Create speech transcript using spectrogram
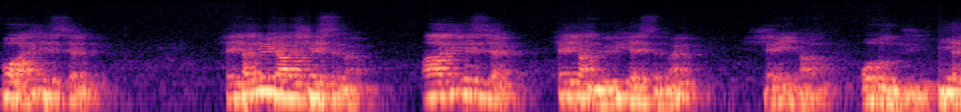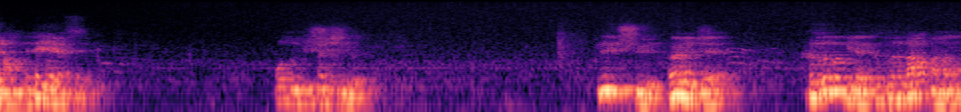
Bu ağacı keseceğim. Şeytan diyor ki ağacı kestirmem. Ağacı keseceğim. Şeytan diyor ki kestirmem. şeytan oduncuyu bir hamlede yere seriyor. Oduncu şaşırıyor. Üç gün önce kılımı bile kıpırdatmadan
